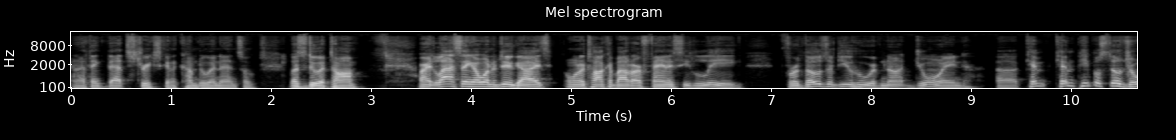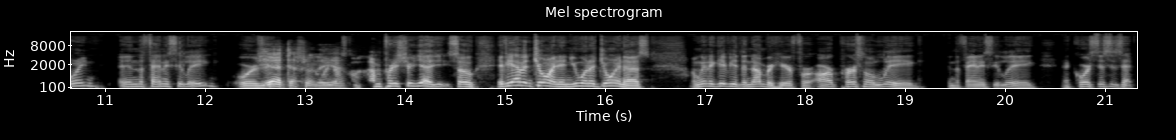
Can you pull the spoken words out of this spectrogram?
And I think that streak's going to come to an end. So let's do it, Tom. All right, last thing I want to do, guys, I want to talk about our fantasy league. For those of you who have not joined, uh, can can people still join in the fantasy league? Or yeah, it, definitely. Yeah. I'm pretty sure. Yeah. So if you haven't joined and you want to join us, I'm going to give you the number here for our personal league in the fantasy league. And of course, this is at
